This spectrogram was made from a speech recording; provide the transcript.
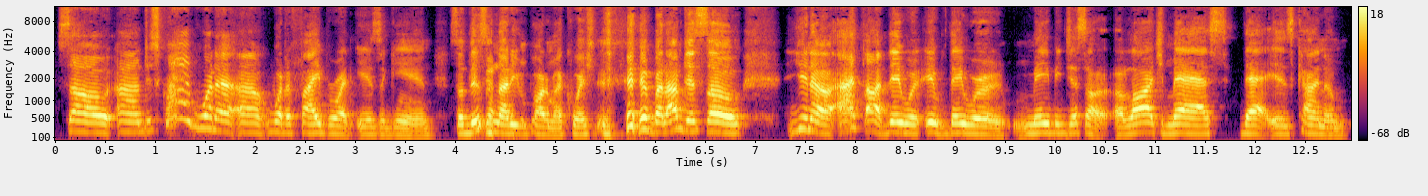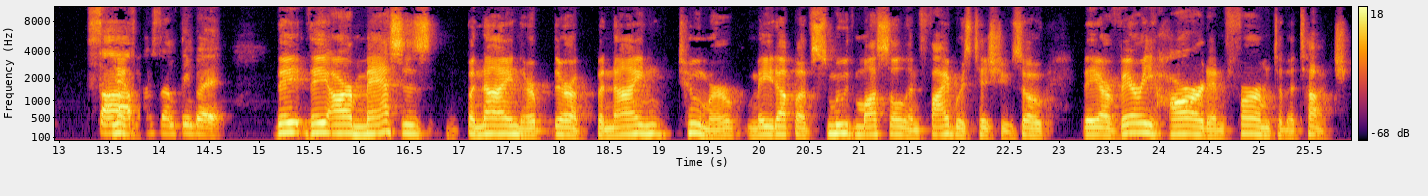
So um, describe what a uh, what a fibroid is again. So this is not even part of my question, but I'm just so, you know, I thought they were if they were maybe just a, a large mass that is kind of soft yeah. or something, but they they are masses benign. They're they're a benign tumor made up of smooth muscle and fibrous tissue. So they are very hard and firm to the touch,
